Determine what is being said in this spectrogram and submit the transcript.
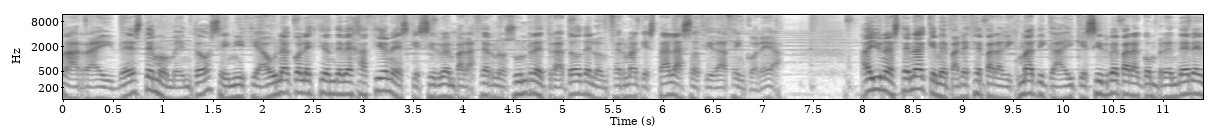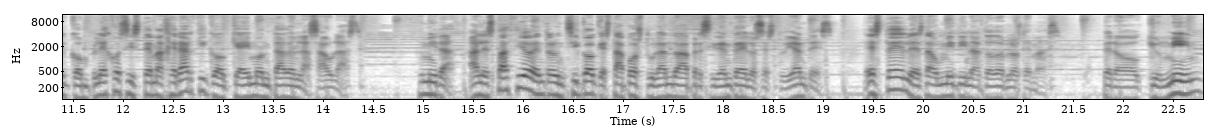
A raíz de este momento se inicia una colección de vejaciones que sirven para hacernos un retrato de lo enferma que está la sociedad en Corea. Hay una escena que me parece paradigmática y que sirve para comprender el complejo sistema jerárquico que hay montado en las aulas. Mirad, al espacio entra un chico que está postulando a presidente de los estudiantes. Este les da un mitin a todos los demás. Pero Kyun Min,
